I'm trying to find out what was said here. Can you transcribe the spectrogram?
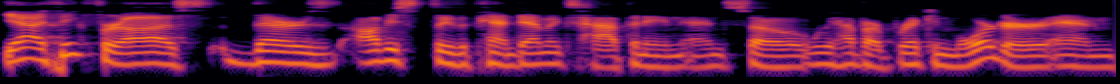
Yeah, I think for us, there's obviously the pandemic's happening. And so we have our brick and mortar and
